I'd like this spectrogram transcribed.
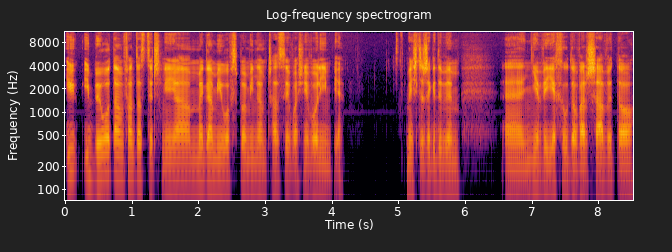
I, I było tam fantastycznie. Ja mega miło wspominam czasy właśnie w Olimpie. Myślę, że gdybym e, nie wyjechał do Warszawy, to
